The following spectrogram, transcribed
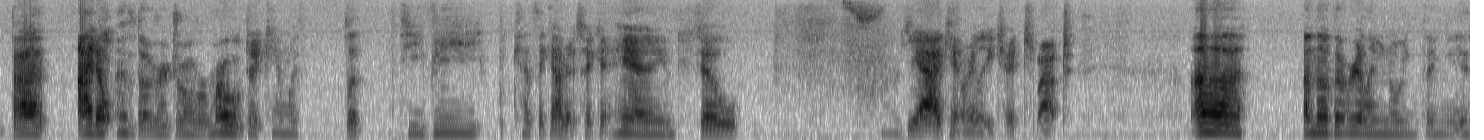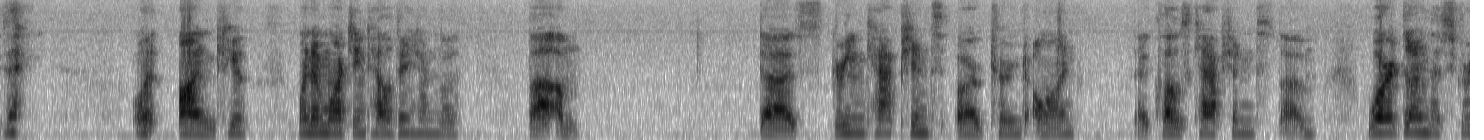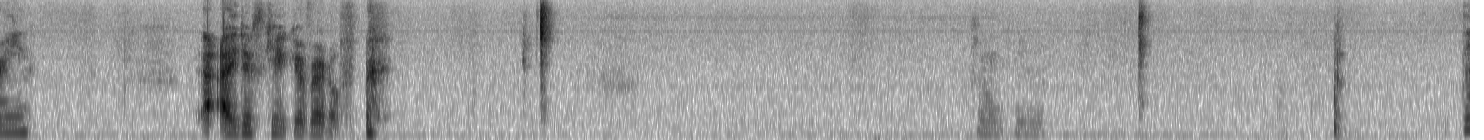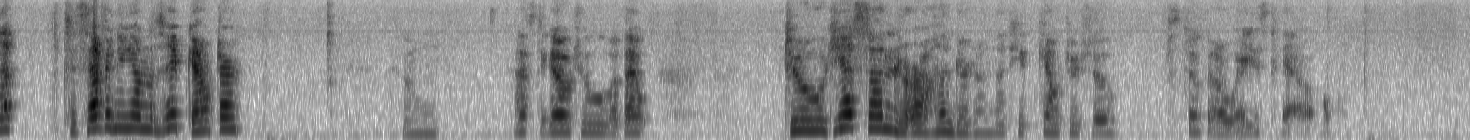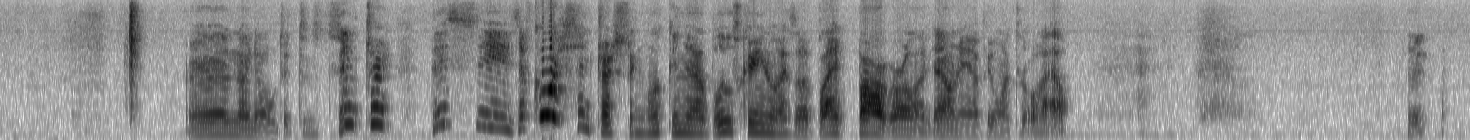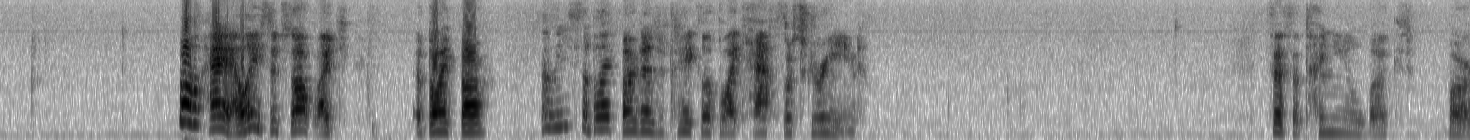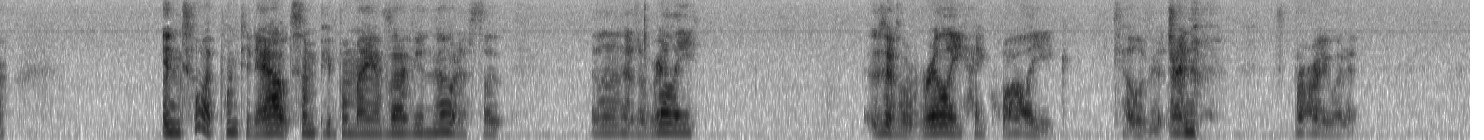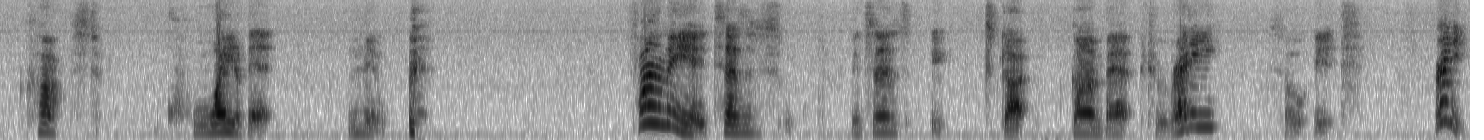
But I don't have the original remote that came with the TV because I got it second hand, so yeah, I can't really change that. Uh, another really annoying thing is that when on to when I'm watching television, the the um the screen captions are turned on, the closed captions, the words on the screen. I, just can't get rid of. So, yeah. Up to 70 on the tape counter. So, has to go to about to just under a hundred on the tape counter, so still got a ways to go. And I know that this, inter this is, of course, interesting looking at a blue screen with a black bar rolling down every once in a while. Well, hey, at least it's not like a black bar. At least the black bar doesn't take up like half the screen. It's just a tiny little black bar. Until I pointed out, some people may have already noticed that this is a really, this is a really high quality television. it's probably what it cost quite a bit new. Finally, it says, it says it's got gone back to ready, so it's ready.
